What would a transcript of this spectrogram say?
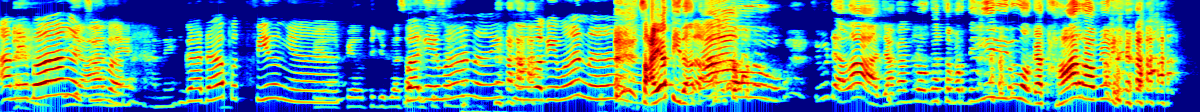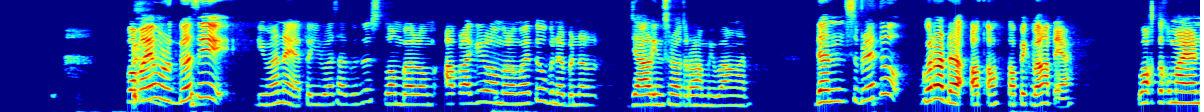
Aneh banget iya, sih bang aneh aneh. Nggak dapet feel feelnya. Feel 17 Agustus yang- bagaimana itu? Bagaimana? Saya tidak tahu. sudahlah jangan logat seperti ini. Ini logat haram ini. Pokoknya menurut gue sih gimana ya? 17 Agustus lomba-lomba apalagi lomba-lomba itu bener-bener jalin silaturahmi banget. Dan sebenarnya tuh gue rada out of topic banget ya waktu kemarin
